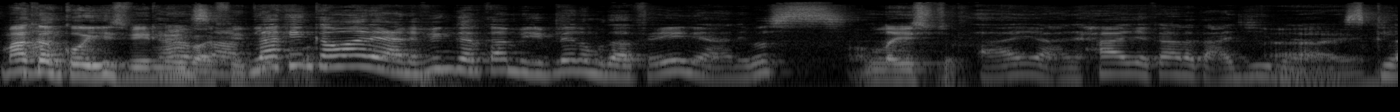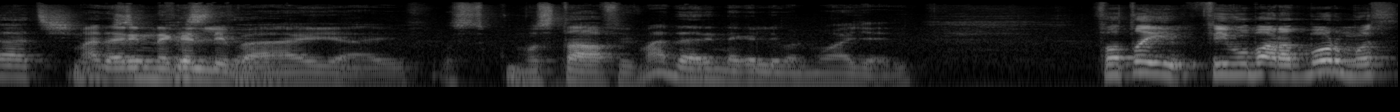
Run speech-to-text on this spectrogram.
ما كان كويس في إنه يقعد في دي لكن كمان يعني فينجر كان بيجيب لنا مدافعين يعني بس الله يستر. اي يعني حاجة كانت عجيبة يعني. سكلاتش ما دارين نقلب اي اي مصطفي ما دارين نقلب المواجهة دي. فطيب في مباراة بورنموث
